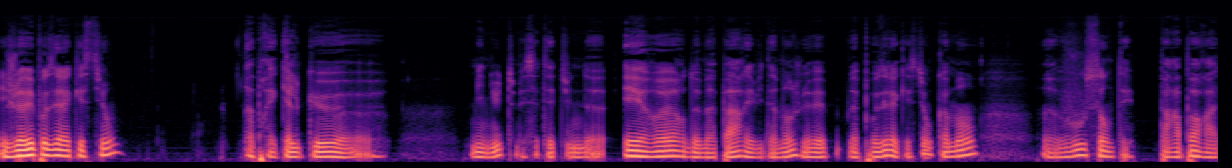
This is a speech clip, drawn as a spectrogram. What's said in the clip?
et je lui avais posé la question, après quelques minutes, mais c'était une euh, erreur de ma part, évidemment. Je lui avais posé la question comment euh, vous sentez par rapport à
